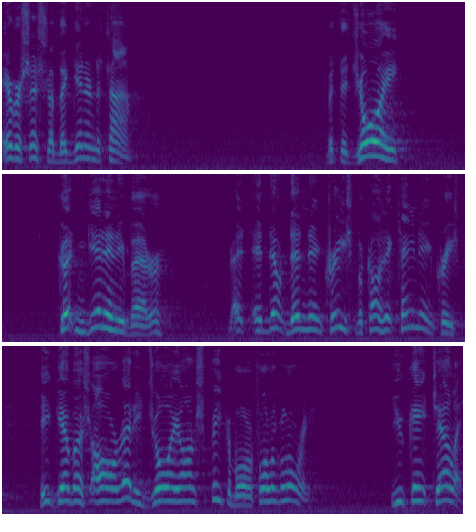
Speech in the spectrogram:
ever since the beginning of time. But the joy couldn't get any better. It, it didn't increase because it can't increase. He give us already joy unspeakable and full of glory. You can't tell it.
